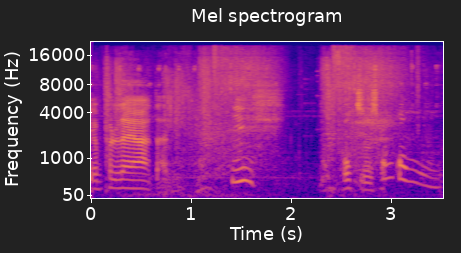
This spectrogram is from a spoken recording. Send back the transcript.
예플레하다니 이 복질 성공.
